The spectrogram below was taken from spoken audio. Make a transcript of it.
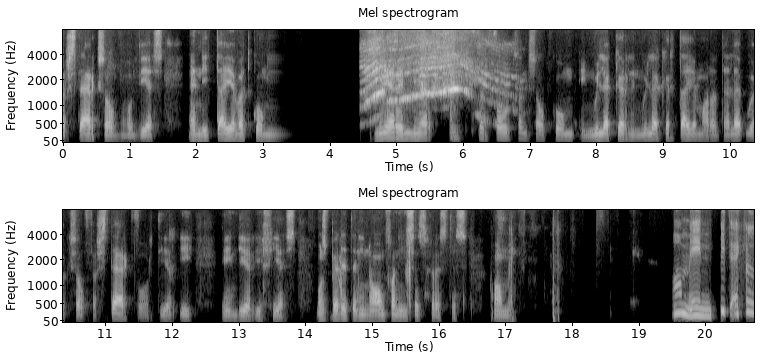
versterk sal wees in die tye wat kom meer en meer vervolging sal kom en moeiliker en moeiliker tye maar dat hulle ook sal versterk word deur u en deur u gees. Ons bid dit in die naam van Jesus Christus. Amen. Amen. Piet, ek wil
